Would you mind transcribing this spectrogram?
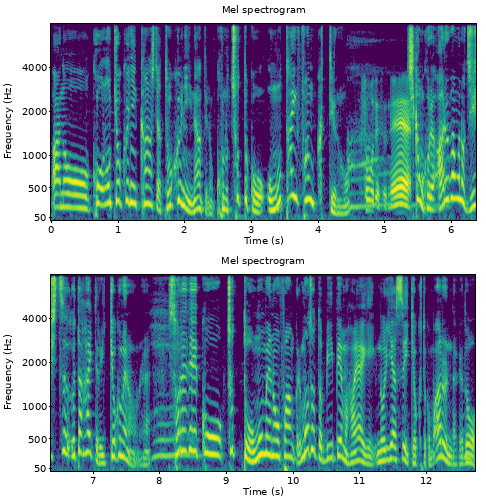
あのー、この曲に関しては特になんていうの、このちょっとこう重たいファンクっていうの？そうですね。しかもこれ、アルバムの実質歌入ってる1曲目なのね、それでこうちょっと重めのファンクで、もうちょっと BPM 速い、乗りやすい曲とかもあるんだけど、うん、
